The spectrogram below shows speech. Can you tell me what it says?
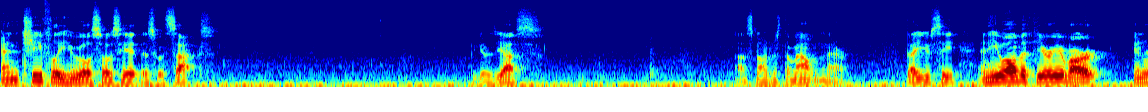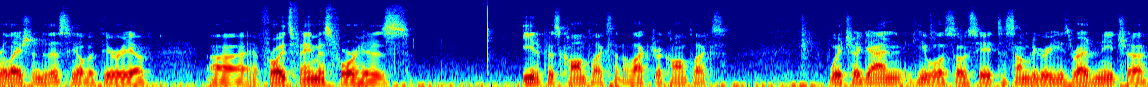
And chiefly, he will associate this with sex. Because, yes, that's not just a mountain there that you see. And he will have a theory of art in relation to this. He'll have a theory of, uh, Freud's famous for his Oedipus complex and Electra complex, which again he will associate to some degree. He's read Nietzsche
